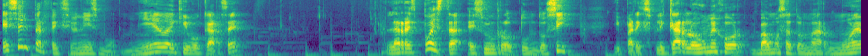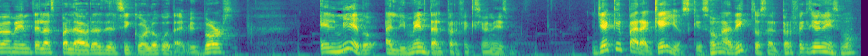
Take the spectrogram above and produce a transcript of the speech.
¿es el perfeccionismo miedo a equivocarse? La respuesta es un rotundo sí, y para explicarlo aún mejor vamos a tomar nuevamente las palabras del psicólogo David Burns. El miedo alimenta el perfeccionismo, ya que para aquellos que son adictos al perfeccionismo,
